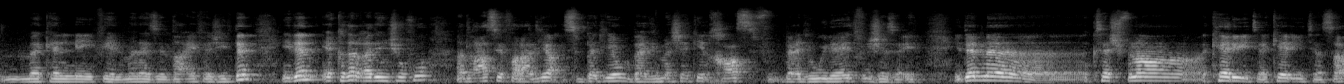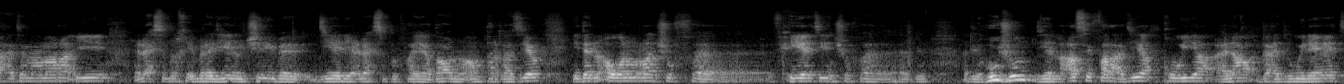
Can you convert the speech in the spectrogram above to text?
المكان اللي فيه المنازل ضعيفة جدا. إذا يقدر غادي نشوفوا هذه العاصفة الرعديه سبات لهم بعض المشاكل خاص في بعض الولايات في الجزائر. إذا آه، اكتشفنا كارثة كارثة. صراحة أنا رأيي على حسب الخبرة ديالي والتجربة ديالي على حسب الفيضان والأمطار غزيره إذا أول مرة نشوف آه، في حياتي نشوف هذا الهجوم ديال العاصفة رعديه قوية على بعض الولايات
